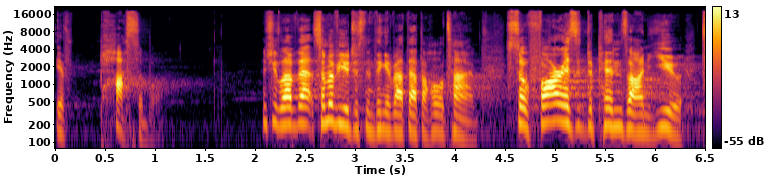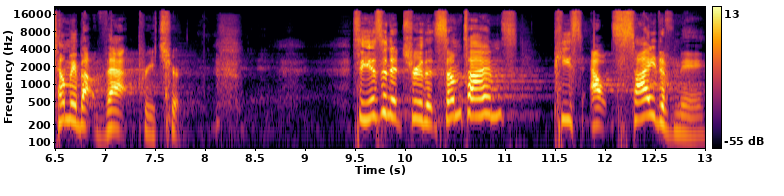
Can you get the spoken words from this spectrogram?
if possible. Don't you love that? Some of you have just been thinking about that the whole time. So far as it depends on you. Tell me about that, preacher. See, isn't it true that sometimes peace outside of me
